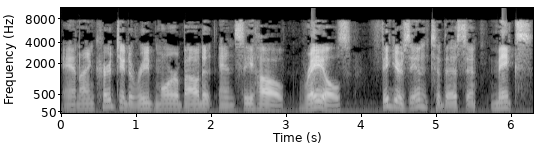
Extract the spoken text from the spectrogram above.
and I encourage you to read more about it and see how Rails figures into this and makes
